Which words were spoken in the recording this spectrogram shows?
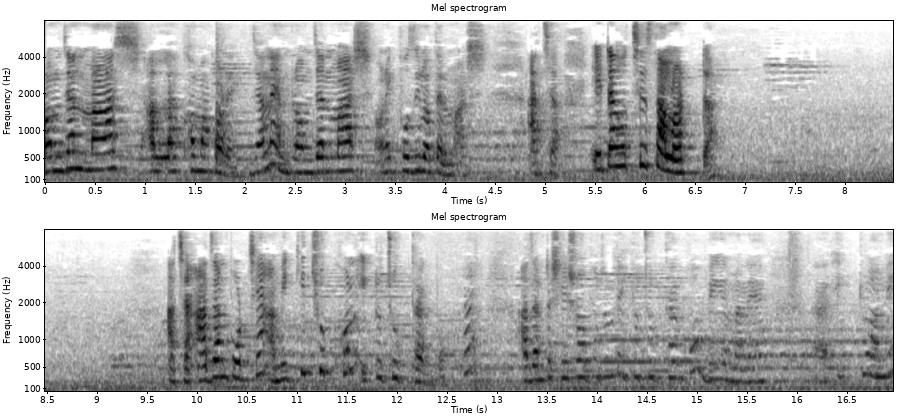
রমজান মাস আল্লাহ ক্ষমা করে, জানেন? রমজান মাস অনেক ফজিলতের মাস। আচ্ছা এটা হচ্ছে সালোয়ারটা আচ্ছা আজান পড়ছে, আমি কিছুক্ষণ একটু চুপ থাকব হ্যাঁ? আজানটা শেষ হওয়া পর্যন্ত একটু চুপ থাকব মানে একটু আমি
